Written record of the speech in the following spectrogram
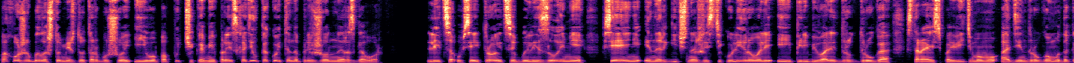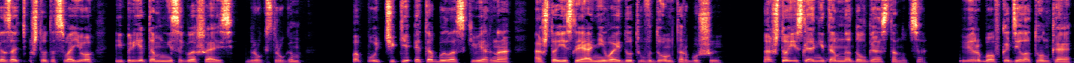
Похоже было, что между Тарбушой и его попутчиками происходил какой-то напряженный разговор – Лица у всей троицы были злыми, все они энергично жестикулировали и перебивали друг друга, стараясь, по-видимому, один другому доказать что-то свое и при этом не соглашаясь друг с другом. Попутчики это было скверно. А что, если они войдут в дом Тарбуши? А что, если они там надолго останутся? Вербовка – дело тонкое.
